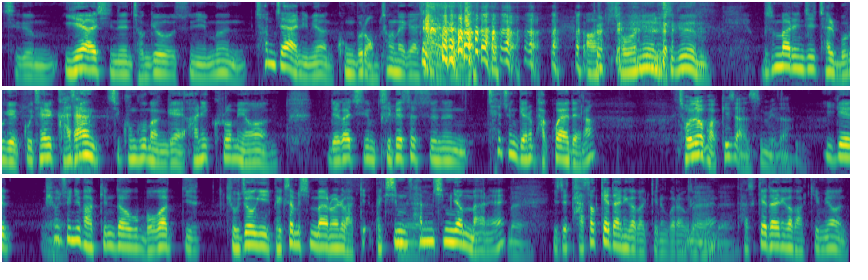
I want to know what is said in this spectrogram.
지금 이해하시는 정 교수님은 천재 아니면 공부를 엄청나게 하시는 거예요. 아, 저는 지금 무슨 말인지 잘 모르겠고 제일 가장 궁금한 게 아니 그러면 내가 지금 집에서 쓰는 체중계는 바꿔야 되나? 전혀 바뀌지 않습니다. 이게 표준이 바뀐다고 뭐가 이제 교정이 130만 원에 바뀌 130년 만에 네. 이제 다섯 개 단위가 바뀌는 거라고 그러나요? 네, 네. 다섯 개 단위가 바뀌면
